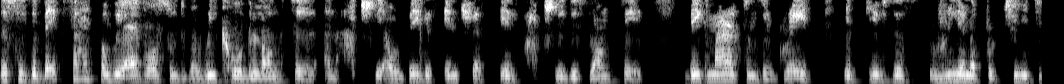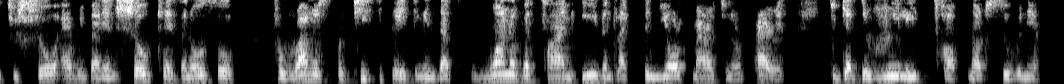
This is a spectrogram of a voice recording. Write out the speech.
This is the big side, but we have also what we call the long tail. And actually, our biggest interest is actually this long tail. Big marathons are great. It gives us really an opportunity to show everybody and showcase and also for runners participating in that one of a time event like the New York Marathon or Paris to get the really top notch souvenir.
